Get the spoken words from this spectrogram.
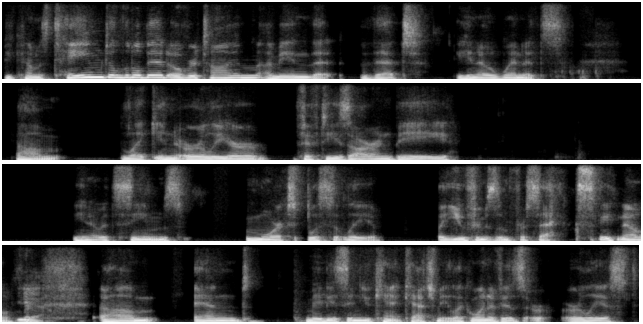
becomes tamed a little bit over time. I mean that that you know when it's um, like in earlier 50s R&B, you know, it seems more explicitly a, a euphemism for sex. You know, for- Yeah. um, and maybe it's in "You Can't Catch Me," like one of his ear- earliest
